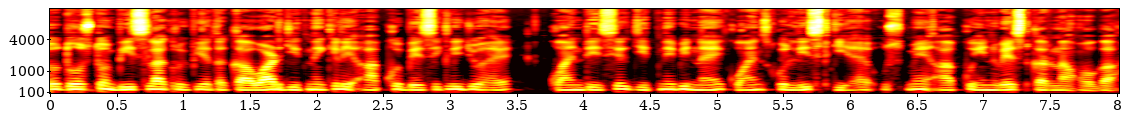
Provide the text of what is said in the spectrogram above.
तो दोस्तों, बीस लाख रुपये तक का अवार्ड जीतने के लिए आपको बेसिकली जो है कॉइन रिसियक जितने भी नए कॉइन्स को लिस्ट किया है, उसमें आपको इन्वेस्ट करना होगा।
